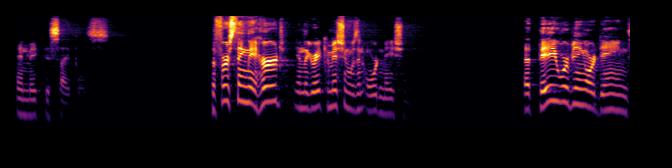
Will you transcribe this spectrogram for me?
and make disciples. The first thing they heard in the Great Commission was an ordination that they were being ordained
